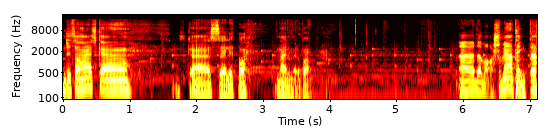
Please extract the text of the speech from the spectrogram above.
Disse her skal jeg, skal jeg se litt på. Nærmere på. Eh, Det var som jeg tenkte.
